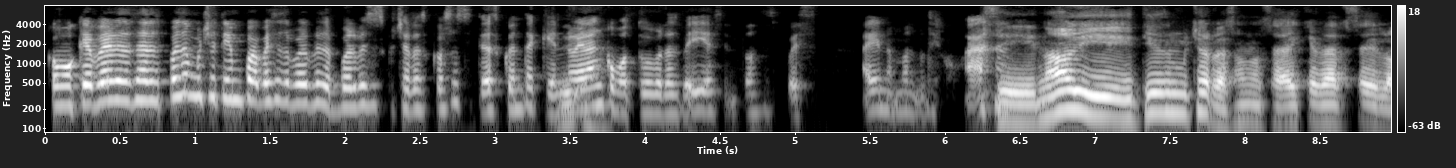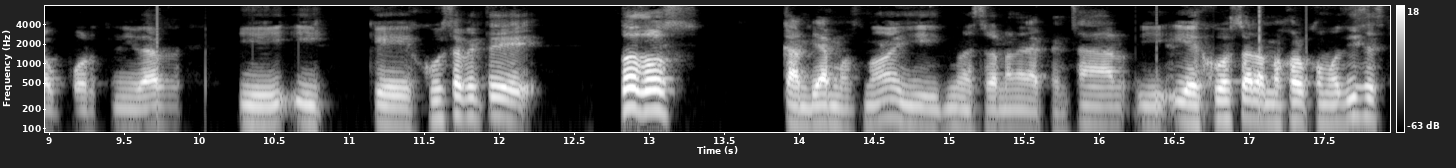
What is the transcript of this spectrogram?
como que ver, o sea, después de mucho tiempo a veces vuelves, vuelves a escuchar las cosas y te das cuenta que no eran como tú las veías, entonces pues ahí nomás lo dijo. Sí, no, y, y tienes mucha razón, o sea, hay que darse la oportunidad y, y que justamente todos cambiamos, ¿no? Y nuestra manera de pensar, y, y justo a lo mejor, como dices,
